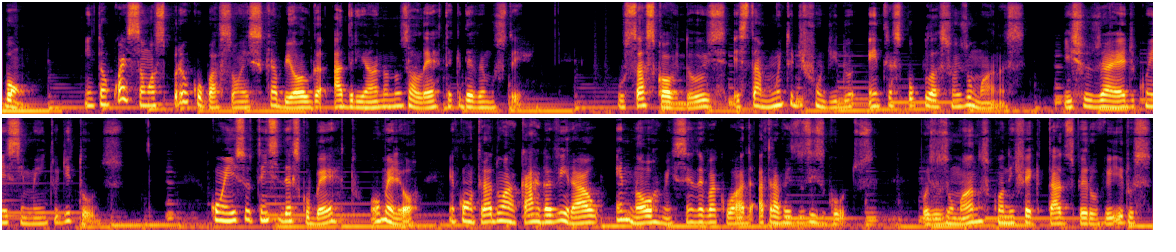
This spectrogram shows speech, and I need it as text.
Bom, então quais são as preocupações que a bióloga Adriana nos alerta que devemos ter? O SARS-CoV-2 está muito difundido entre as populações humanas. Isso já é de conhecimento de todos. Com isso, tem se descoberto, ou melhor, encontrado uma carga viral enorme sendo evacuada através dos esgotos, pois os humanos, quando infectados pelo vírus,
